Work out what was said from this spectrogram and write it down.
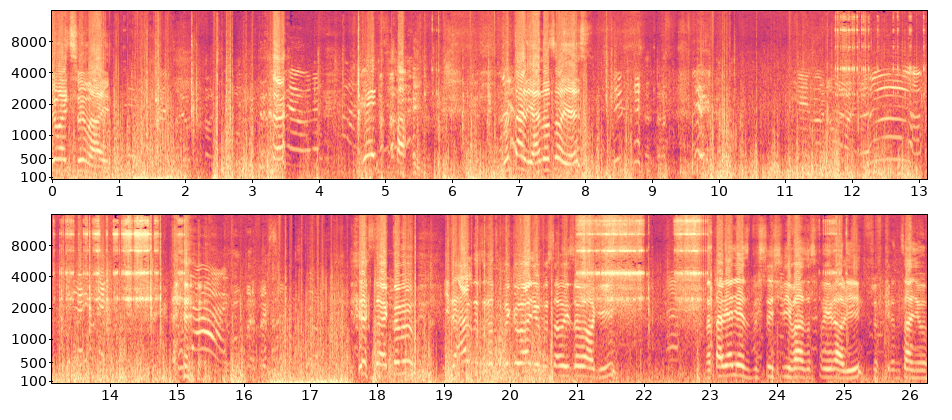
Trzymaj, trzymaj! Kręcaj! Natalia, no co jest? tak, to był idealny zwrot w wykonaniu całej załogi. Natalia nie jest szczęśliwa ze swojej roli przy wkręcaniu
